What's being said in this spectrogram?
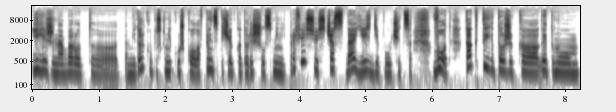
или же наоборот э, там не только выпускнику школы, а в принципе человек, который решил сменить профессию, сейчас да есть где поучиться. Вот как ты тоже к этому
